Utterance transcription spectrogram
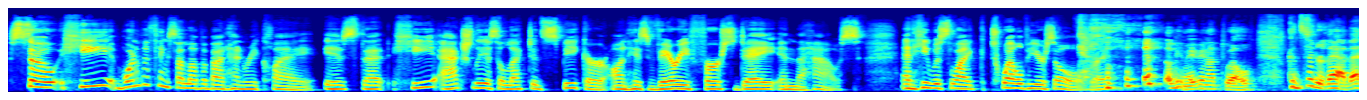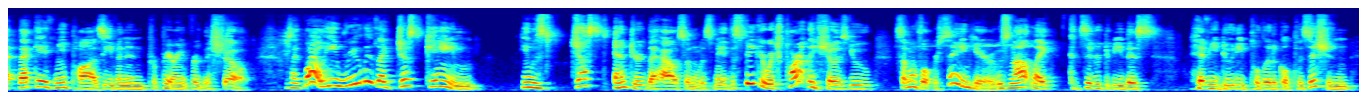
So he one of the things I love about Henry Clay is that he actually is elected speaker on his very first day in the house. And he was like 12 years old, right? okay, maybe not 12. Consider that. That that gave me pause even in preparing for this show. I was like, wow, he really like just came he was just entered the house and was made the speaker, which partly shows you some of what we're saying here. It was not like considered to be this heavy duty political position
